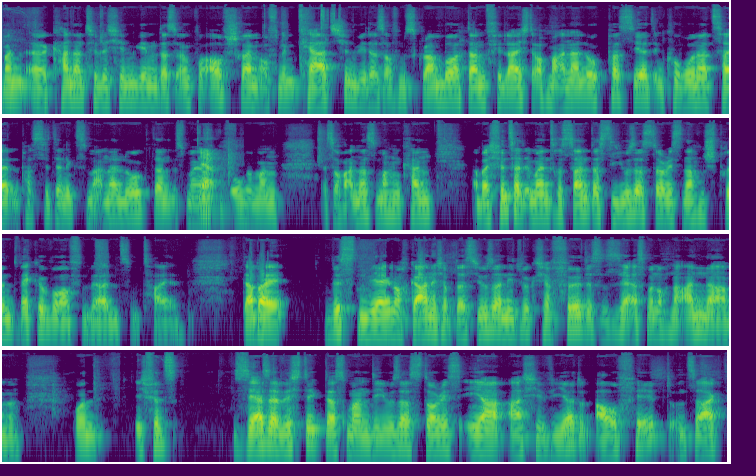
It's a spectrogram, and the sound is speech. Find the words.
Man äh, kann natürlich hingehen und das irgendwo aufschreiben auf einem Kärtchen, wie das auf dem Scrumboard dann vielleicht auch mal analog passiert. In Corona-Zeiten passiert ja nichts mehr analog, dann ist man ja, ja froh, wenn man es auch anders machen kann. Aber ich finde es halt immer interessant, dass die User Stories nach dem Sprint weggeworfen werden zum Teil. Dabei wissen wir ja noch gar nicht, ob das User Need wirklich erfüllt ist. Es ist ja erstmal noch eine Annahme. Und ich finde es sehr, sehr wichtig, dass man die User Stories eher archiviert und aufhebt und sagt,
